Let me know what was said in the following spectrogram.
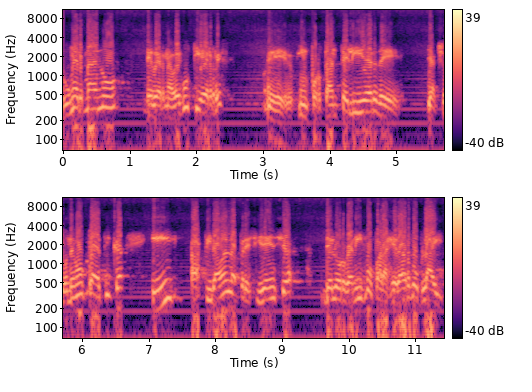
un hermano de Bernabé Gutiérrez, eh, importante líder de, de Acción Democrática, y aspiraban la presidencia del organismo para Gerardo Blight.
